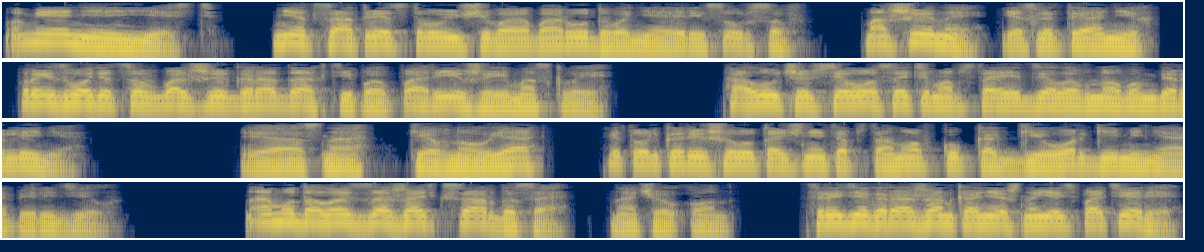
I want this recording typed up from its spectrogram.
Умение есть, нет соответствующего оборудования и ресурсов. Машины, если ты о них, производятся в больших городах типа Парижа и Москвы. А лучше всего с этим обстоит дело в Новом Берлине. Ясно, кивнул я и только решил уточнить обстановку, как Георгий меня опередил. Нам удалось зажать Ксардоса, начал он. Среди горожан, конечно, есть потери,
